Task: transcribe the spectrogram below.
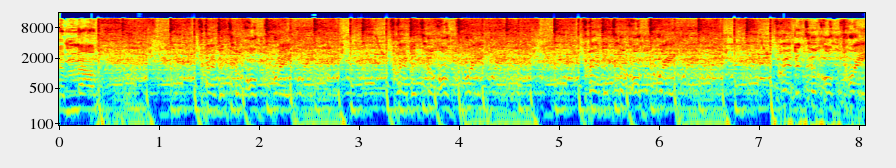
them out. Predator or prey. Predator or prey. Predator or prey. Predator or prey.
